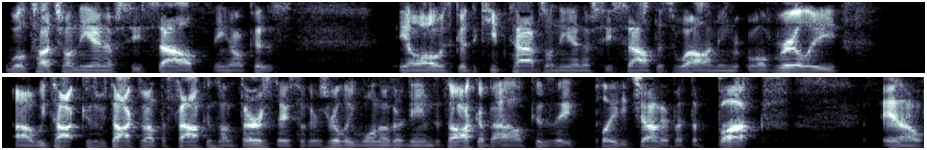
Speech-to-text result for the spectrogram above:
we'll touch on the NFC South, you know, cuz you know, always good to keep tabs on the NFC South as well. I mean, well really uh, we talked because we talked about the Falcons on Thursday, so there's really one other game to talk about because they played each other. But the Bucs, you know,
